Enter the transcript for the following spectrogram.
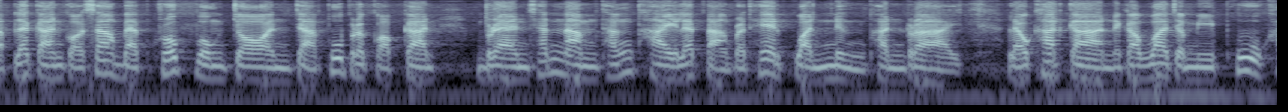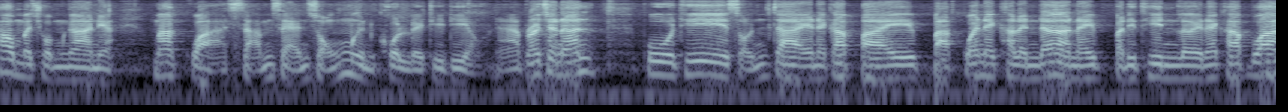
บ และการก่อสร้างแบบครบวงจร จากผู้ประกอบการแบรนด์ชั้นนำทั้งไทยและต่างประเทศกว่า 1,000 ราย แล้วคาดการณ์นะครับว่าจะมีผู้เข้ามาชมงานเนี่ยมากกว่า 320,000 คนเลยทีเดียวนะเพราะฉะนั้นผู้ที่สนใจนะครับไปปักไว้ในคาล endar ในปฏิทินเลยนะครับว่า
